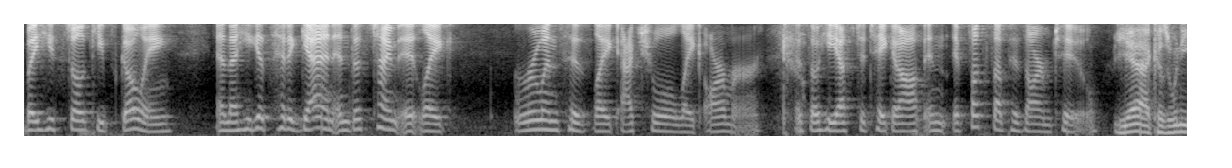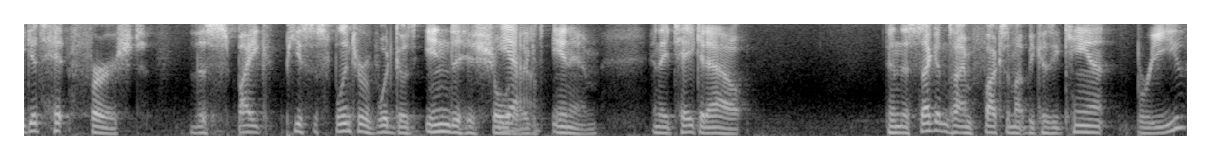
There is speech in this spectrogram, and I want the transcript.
but he still keeps going. And then he gets hit again. And this time it like ruins his like actual like armor. And so he has to take it off and it fucks up his arm too. Yeah, because when he gets hit first, the spike piece of splinter of wood goes into his shoulder, Yeah. like it's in him, and they take it out. And the second time fucks him up because he can't breathe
